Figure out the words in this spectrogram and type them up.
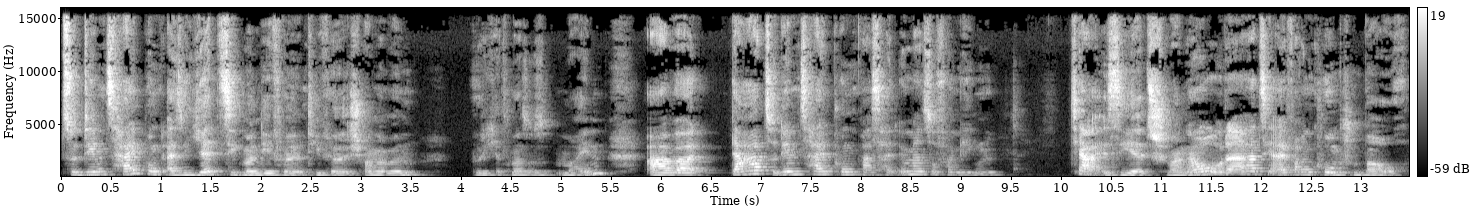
zu dem Zeitpunkt, also jetzt sieht man definitiv, dass ich schwanger bin, würde ich jetzt mal so meinen. Aber da zu dem Zeitpunkt war es halt immer so von wegen, tja, ist sie jetzt schwanger oder hat sie einfach einen komischen Bauch?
